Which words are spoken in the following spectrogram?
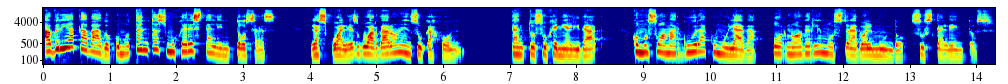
habría acabado como tantas mujeres talentosas, las cuales guardaron en su cajón tanto su genialidad como su amargura acumulada por no haberle mostrado al mundo sus talentos.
